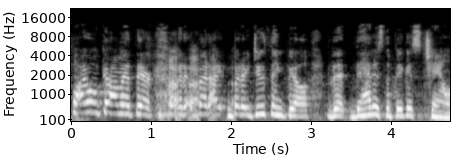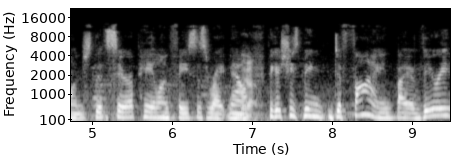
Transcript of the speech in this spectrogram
well, I won't comment there, but but I but I do think, Bill, that that is the biggest challenge that Sarah Palin faces right now Yeah. because she's being defined by a very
